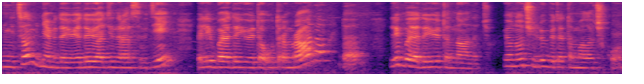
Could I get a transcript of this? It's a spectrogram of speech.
не целыми днями даю, я даю один раз в день, либо я даю это утром рано, да, либо я даю это на ночь. И он очень любит это молочко.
